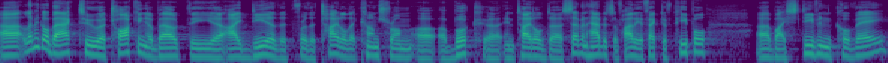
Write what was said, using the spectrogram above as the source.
Uh, let me go back to uh, talking about the uh, idea that for the title that comes from a, book uh, entitled uh, Seven Habits of Highly Effective People by Stephen Covey.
